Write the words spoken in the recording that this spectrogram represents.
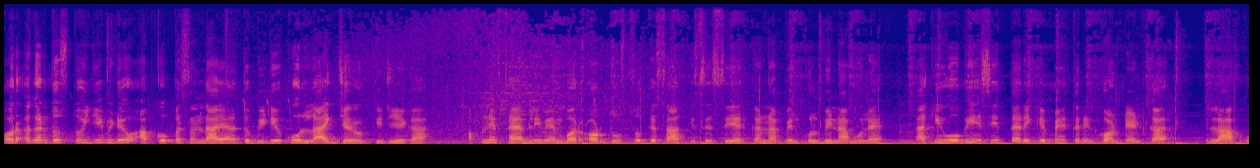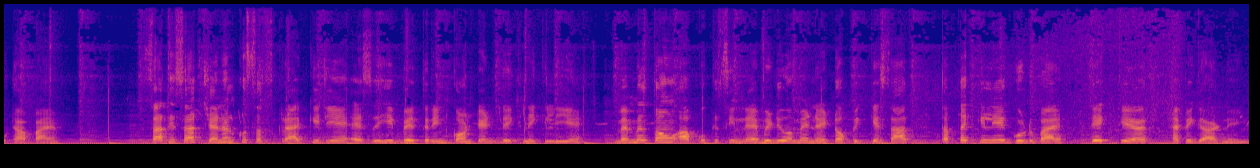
और अगर दोस्तों ये वीडियो आपको पसंद आया तो वीडियो को लाइक ज़रूर कीजिएगा। अपने फैमिली मेंबर और दोस्तों के साथ इसे शेयर करना बिल्कुल भी ना भूलें, ताकि वो भी इसी तरह के बेहतरीन कंटेंट का लाभ उठा पाएँ। साथ ही साथ चैनल को सब्सक्राइब कीजिए ऐसे ही बेहतरीन कंटेंट देखने के लिए। मैं मिलता हूँ आपको किसी नए वीडियो में, नए टॉपिक के साथ। तब तक के लिए goodbye take care happy gardening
